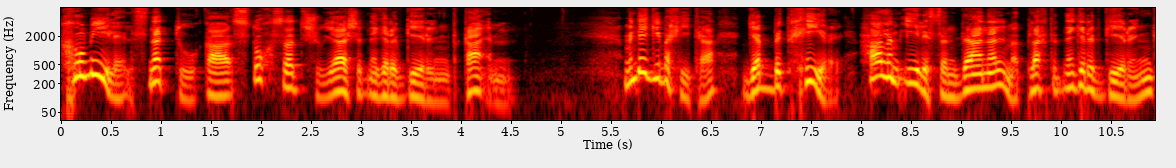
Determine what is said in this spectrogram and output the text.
خميلة لسنتو قا استخصت شوياشة نجرف جيرن قائم. من ديجي بخيتا جبت خيرة. حالم إيلي سندانا المبلغت نجرف جيرينج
